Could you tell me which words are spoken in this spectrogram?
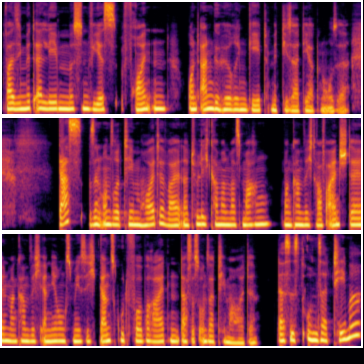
weil sie miterleben müssen, wie es Freunden und Angehörigen geht mit dieser Diagnose. Das sind unsere Themen heute, weil natürlich kann man was machen, man kann sich darauf einstellen, man kann sich ernährungsmäßig ganz gut vorbereiten. Das ist unser Thema heute. Das ist unser Thema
